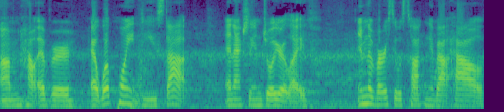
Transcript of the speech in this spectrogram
Um, however, at what point do you stop and actually enjoy your life? In the verse, it was talking about how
